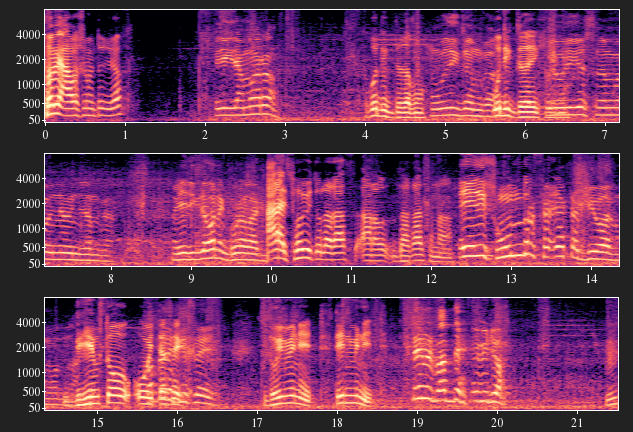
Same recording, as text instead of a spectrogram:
ছবি আওয়ার সময় তুলি এদিকে যাব আরও ওদিক দিয়ে যাব ওদিক যাব ওদিক দিয়ে যাই ওদিকে যাব অন্য অন্য যাব এই দিক দিয়ে অনেক ঘোরা লাগবে আরে ছবি তোলার আস- আরও জায়গা আছে না? এই এই সুন্দর একটা ভিউ আছে ভিউ তো ওইটাছে গেছে দুই মিনিট তিন মিনিট। তিন মিনিট বাদ দে এই ভিডিও হুম?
